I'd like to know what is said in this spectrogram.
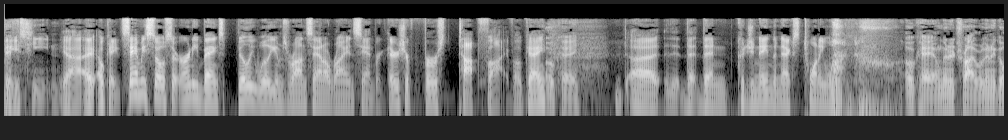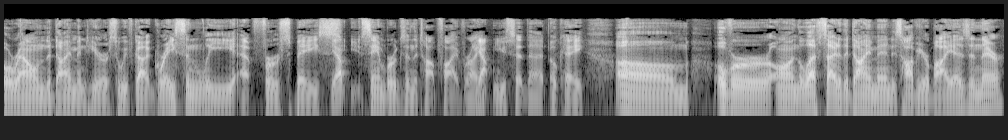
gimmies. 15. Yeah. I, okay. Sammy Sosa, Ernie Banks, Billy Williams, Ron Santo, Ryne Sandberg. There's your first top five. Okay. Okay. Uh, th- then could you name the next 21? Okay, I'm going to try. We're going to go around the diamond here. So we've got Grayson Lee at first base. Yep. Sandberg's in the top five, right? Yep. You said that. Okay. Um, over on the left side of the diamond is Javier Baez in there.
